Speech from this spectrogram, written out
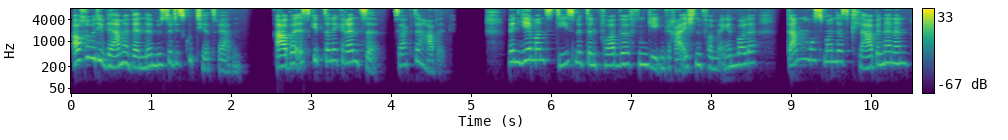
Auch über die Wärmewende müsse diskutiert werden. Aber es gibt eine Grenze, sagte Habeck. Wenn jemand dies mit den Vorwürfen gegen Reichen vermengen wolle, dann muss man das klar benennen,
